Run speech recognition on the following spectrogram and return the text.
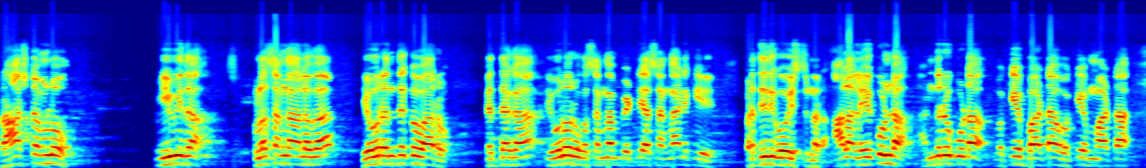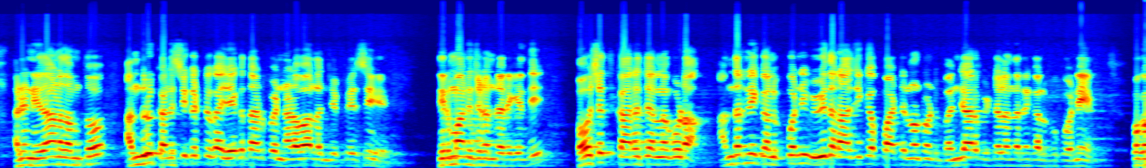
రాష్ట్రంలో వివిధ కుల సంఘాలుగా ఎవరంతకు వారు పెద్దగా ఎవరెవరు ఒక సంఘం పెట్టి ఆ సంఘానికి ప్రతినిధి వహిస్తున్నారు. అలా లేకుండా అందరూ కూడా ఒకే బాట ఒకే మాట అనే నిదానంతో అందరూ కలిసికట్టుగా ఏకతాటిపై నడవాలని చెప్పేసి తీర్మానించడం జరిగింది. భవిష్యత్ కార్యాచరణ కూడా అందరినీ కలుపుకొని వివిధ రాజకీయ పార్టీలు ఉన్నటువంటి బంజారా బిడ్డలందరినీ కలుపుకొని ఒక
